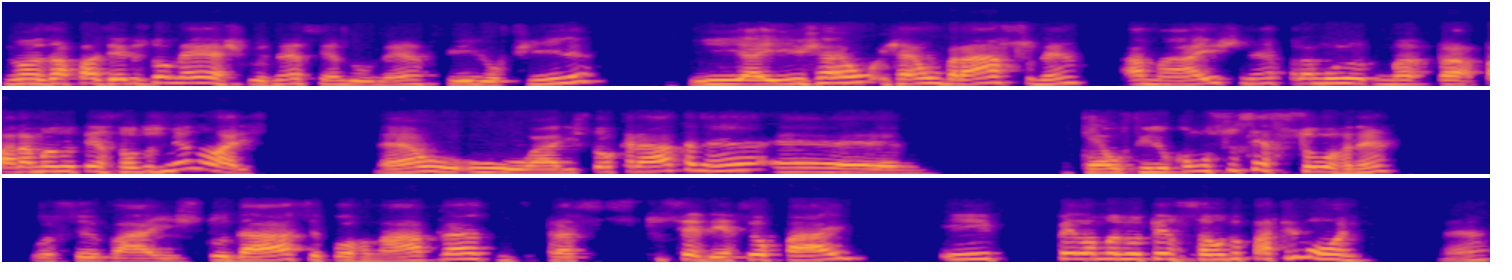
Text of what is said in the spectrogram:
nos afazeres domésticos, né? Sendo né, filho ou filha, e aí já é um, já é um braço, né? A mais, né? Para para a manutenção dos menores. Né? O, o aristocrata, né? É, quer o filho como sucessor, né? Você vai estudar, se formar para suceder seu pai e pela manutenção do patrimônio, né?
